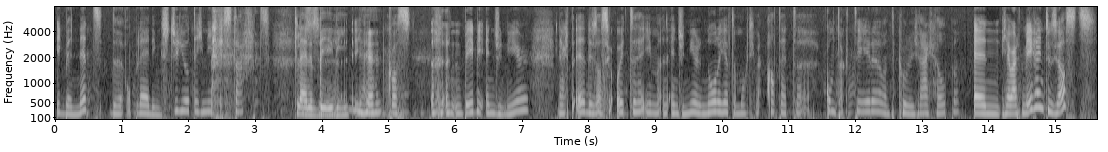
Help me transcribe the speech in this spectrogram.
Ik ben net de opleiding studiotechniek gestart. Kleine Dus, eh, baby. ja, ik was een baby engineer. Ik dacht, eh, dus als je ooit eh, een engineer nodig hebt, dan mocht je mij altijd contacteren, want ik wil je graag helpen. En jij werd mega enthousiast.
